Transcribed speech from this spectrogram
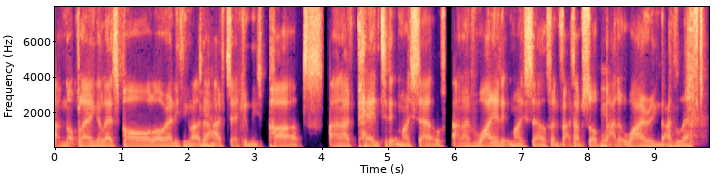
I'm not playing a Les Paul or anything like that. Yeah. I've taken these parts and I've painted it myself and I've wired it myself. In fact, I'm so yeah. bad at wiring that I've left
